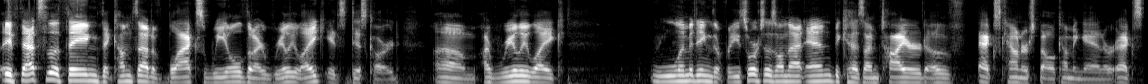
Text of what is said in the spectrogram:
if that's the thing that comes out of Black's wheel that I really like, it's discard. Um, I really like limiting the resources on that end because I'm tired of X counterspell coming in or X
